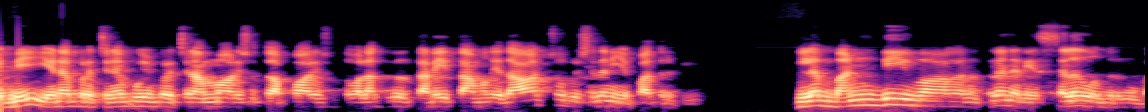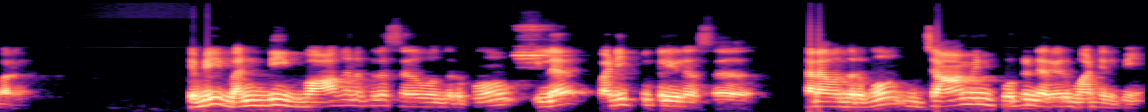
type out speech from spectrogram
எப்படி? இட பிரச்சனை பூமி பிரச்சனை அம்மாவுடைய சொத்து அப்பாவுடைய சொத்து வழக்குகள் தடை தாமதம் ஏதாச்சும் ஒரு விஷயத்த நீங்க பார்த்துருப்பீங்க. இல்ல வண்டி வாகனத்துல நிறைய செலவு வந்திருக்கும் பாருங்க. எப்படி? வண்டி வாகனத்துல செலவு வந்திருக்கும். இல்ல படிப்புகளில தடை வந்திருக்கும். ஜாமீன் போட்டு நிறைய பேர் மாட்டிருப்பீங்க.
